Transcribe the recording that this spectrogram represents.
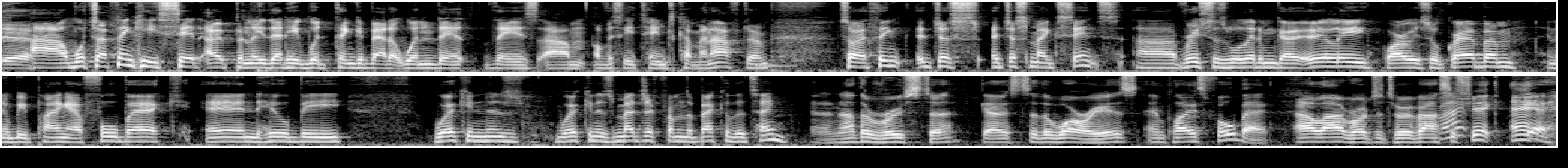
Yeah. Uh, which I think he said openly that he would think about it when there, there's um, obviously teams coming after him. So I think it just it just makes sense. Uh, Roosters will let him go early. Warriors will grab him, and he'll be playing our fullback, and he'll be working his working his magic from the back of the team. And another Rooster goes to the Warriors and plays fullback, a la Roger Tuivasa-Sheck. Right. And Yeah.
